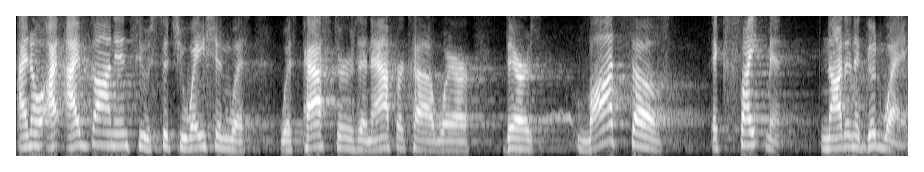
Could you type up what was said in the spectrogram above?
I know I, have gone into a situation with, with pastors in Africa where there's lots of excitement, not in a good way,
